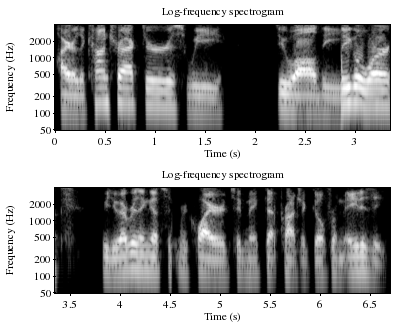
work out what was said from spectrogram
hire the contractors, we do all the legal work, we do everything that's required to make that project go from A to Z.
